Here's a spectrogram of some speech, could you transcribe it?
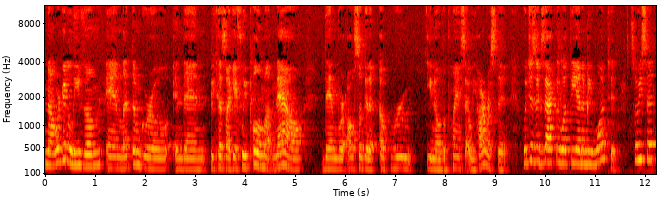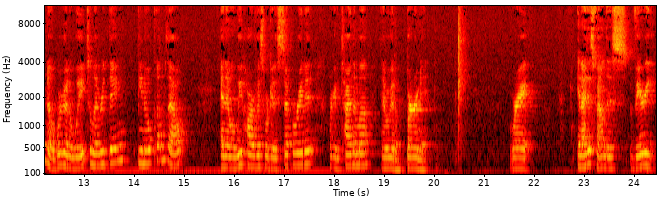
no, we're to leave them and let them grow. And then, because like if we pull them up now, then we're also going to uproot, you know, the plants that we harvested, which is exactly what the enemy wanted. So he said, no, we're going to wait till everything, you know, comes out And then when we harvest, we're going to separate it, we're going to tie them up, and we're going to burn it. Right? And I just found this very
